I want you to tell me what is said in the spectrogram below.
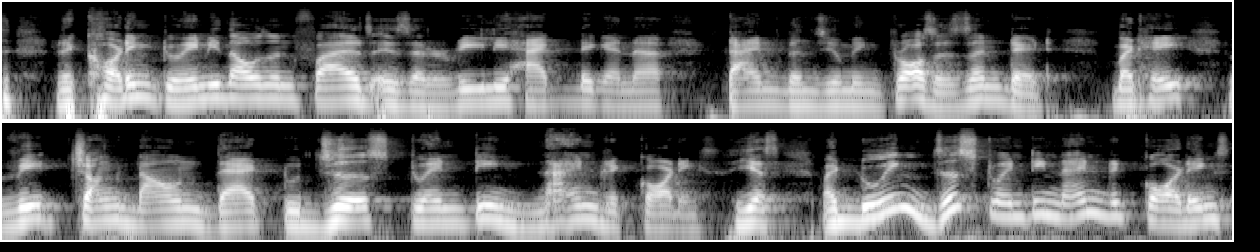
recording 20,000 files is a really hectic and a time consuming process, isn't it? But hey, we chunked down that to just 29 recordings. Yes, by doing just 29 recordings,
